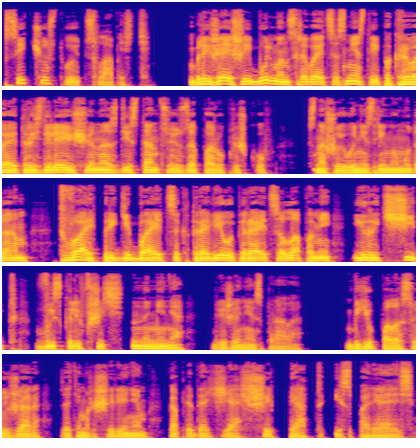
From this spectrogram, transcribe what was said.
Псы чувствуют слабость. Ближайший бульман срывается с места и покрывает разделяющую нас дистанцию за пару прыжков. Сношу его незримым ударом. Тварь пригибается к траве, упирается лапами и рычит, выскалившись на меня. Движение справа. Бью полосой жара, затем расширением. Капли дождя шипят, испаряясь.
